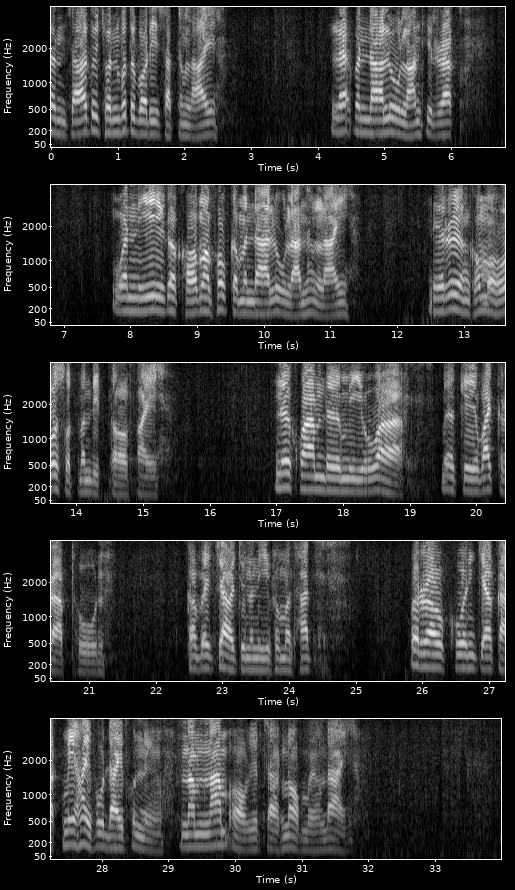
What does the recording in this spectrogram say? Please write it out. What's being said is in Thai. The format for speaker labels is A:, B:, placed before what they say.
A: ท่านสาธุชนพุทธบริษัททั้งหลาย และบรรดาลูกหลานที่รัก วันนี้ก็ขอมาพบกับบรรดาลูกหลานทั้งหลาย ในเรื่องของมโหสถบัณฑิตต่อไป เนื้อความเดิมมีอยู่ว่าเมื่อเกวัดกราบทูลกับพระเจ้าจุนนีพรมทัตว่าเราควรจะกักไม่ให้ผู้ใดผู้หนึ่ง นำน้ำออกจากนอกเมืองได้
